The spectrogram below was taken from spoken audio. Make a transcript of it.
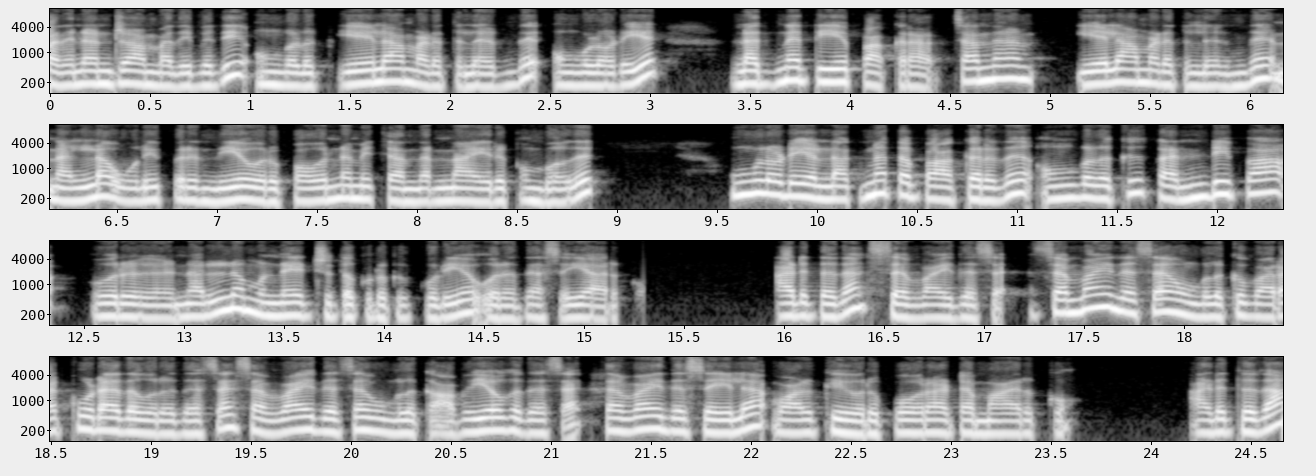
பதினொன்றாம் அதிபதி உங்களுக்கு ஏழாம் இடத்துலேருந்து உங்களுடைய லக்னத்தையே பார்க்குறார். சந்திரன் ஏழாம் இடத்துலேருந்து நல்ல ஒளிப்பிருந்திய ஒரு பௌர்ணமி சந்திரனாக இருக்கும்போது உங்களுடைய லக்னத்தை பார்க்கறது உங்களுக்கு கண்டிப்பா ஒரு நல்ல முன்னேற்றத்தை கொடுக்கக்கூடிய ஒரு தசையா இருக்கும். அடுத்ததா செவ்வாய் தசை. செவ்வாய் தசை உங்களுக்கு வரக்கூடாத ஒரு தசை. செவ்வாய் தசை உங்களுக்கு அவயோக தசை. செவ்வாய் தசையில வாழ்க்கை ஒரு போராட்டமா இருக்கும். அடுத்ததா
